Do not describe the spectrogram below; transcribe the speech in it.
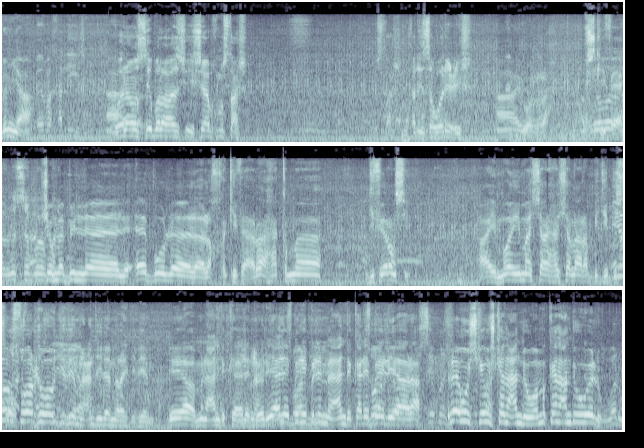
ب 100 ما خليش وأنا نصيب يشاب 15 15 خلي الزوار يعيش. اي والله. كيفاه؟ شوف ما بين ال- الاب والاخر كيفاه؟ راه هاكم ديفيرونسي هاي المهم إن شاء الله ربي يجيب ايوا الصوت. الصور دوا ودي فيهم من عندي لا ما راه يدي فيهم يا من عندك على بالي على صور بالي. من عندك على صور بالي راه. لا. واش واش كان عنده؟ هو ما كان عنده والو. والو.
